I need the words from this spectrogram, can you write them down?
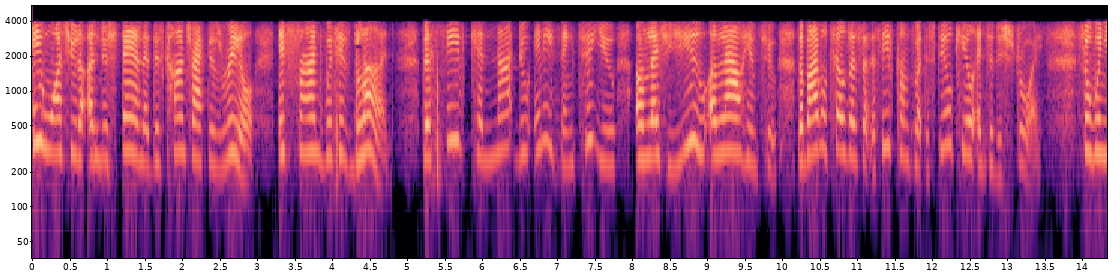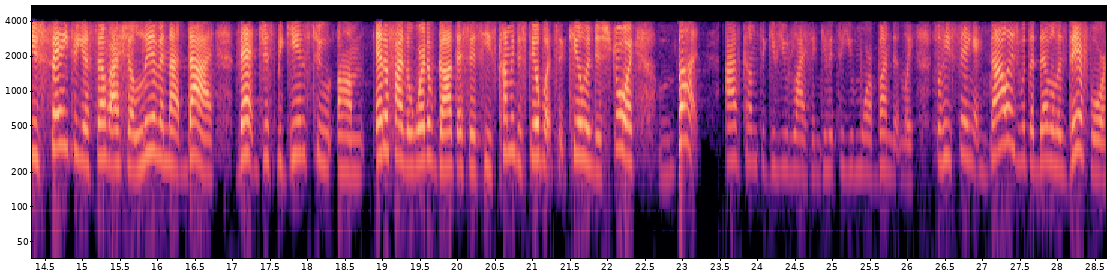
He wants you to understand that this contract is real. It's signed with His blood. The thief cannot do anything to you unless you allow him to. The Bible tells us that the thief comes but to steal, kill, and to destroy. So when you say to yourself, I shall live and not die, that just begins to um, edify the word of God that says he's coming to steal, but to kill and destroy. But I've come to give you life and give it to you more abundantly. So he's saying, acknowledge what the devil is there for,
